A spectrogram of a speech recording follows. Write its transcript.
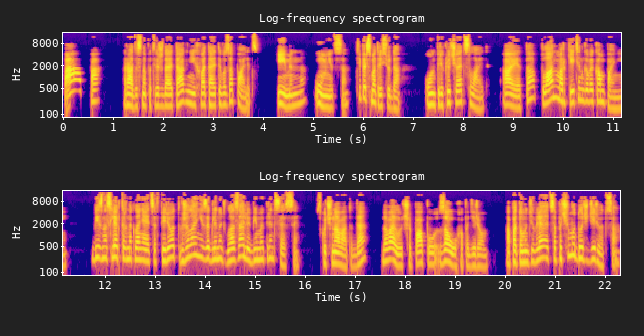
«Папа!» — радостно подтверждает Агния и хватает его за палец. «Именно. Умница. Теперь смотри сюда». Он переключает слайд. А это план маркетинговой кампании. Бизнес-лектор наклоняется вперед в желании заглянуть в глаза любимой принцессы. Скучновато, да? Давай лучше папу за ухо подерем. А потом удивляется, почему дочь дерется.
